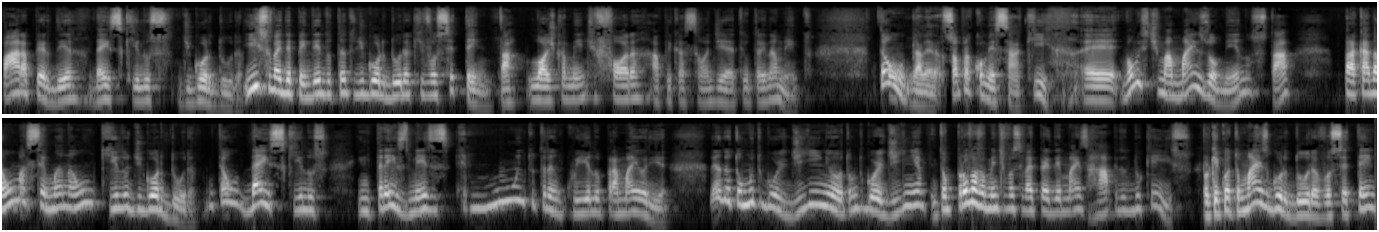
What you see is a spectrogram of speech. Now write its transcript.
para perder 10 quilos de gordura? Isso vai depender do tanto de gordura que você tem, tá? Logicamente, fora a aplicação à dieta e o treinamento. Então, galera, só para começar aqui, é, vamos estimar mais ou menos, tá? Para cada uma semana, 1 quilo de gordura. Então, 10 quilos em 3 meses é muito tranquilo para a maioria. Leandro, eu tô muito gordinho, eu tô muito gordinha. Então provavelmente você vai perder mais rápido do que isso. Porque quanto mais gordura você tem,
